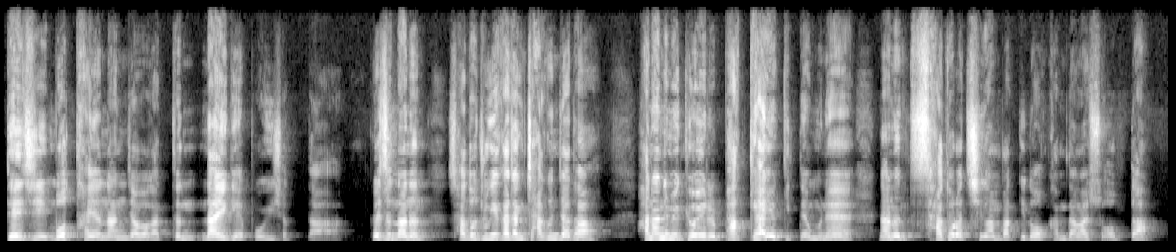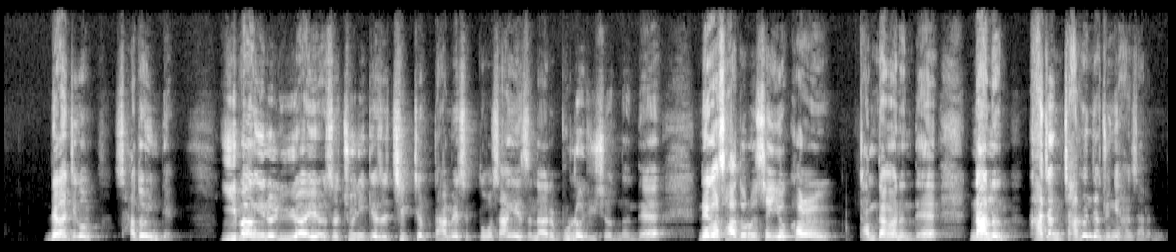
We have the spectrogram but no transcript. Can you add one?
되지 못하여 난 자와 같은 나에게 보이셨다. 그래서 나는 사도 중에 가장 작은 자다. 하나님의 교회를 박해하였기 때문에 나는 사도라 칭함받기도 감당할 수 없다. 내가 지금 사도인데 이방인을 위하여서 주님께서 직접 담에색 도상에서 나를 불러주셨는데 내가 사도로서의 역할을 감당하는데 나는 가장 작은 자 중에 한 사람이다.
